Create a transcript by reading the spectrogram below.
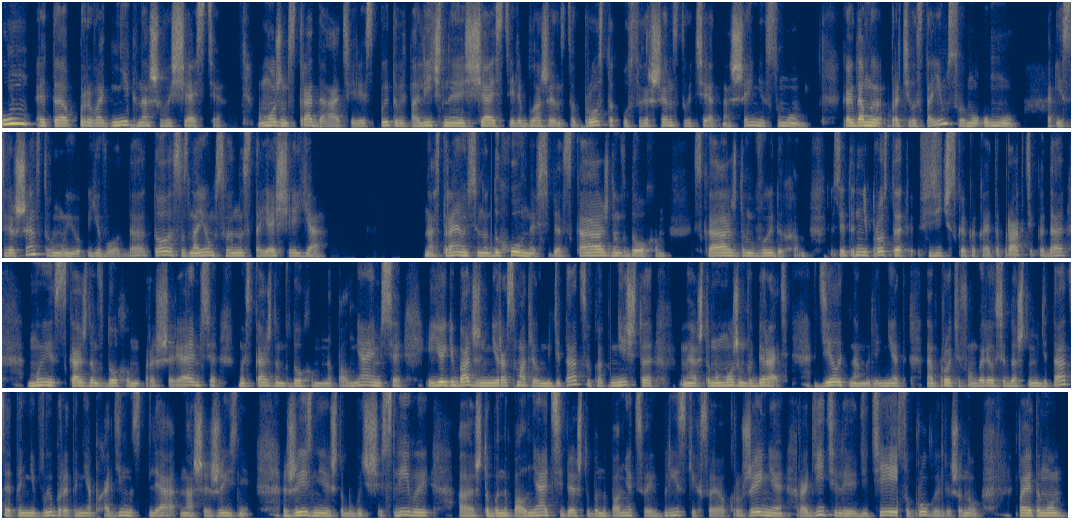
ум – это проводник нашего счастья. Мы можем страдать или испытывать личное счастье или блаженство. Просто усовершенствуйте отношения с умом. Когда мы противостоим своему уму и совершенствуем его, да, то осознаем свое настоящее «я». Настраиваемся на духовное в себя с каждым вдохом, с каждым выдохом. То есть это не просто физическая какая-то практика, да, мы с каждым вдохом расширяемся, мы с каждым вдохом наполняемся. И йоги Баджан не рассматривал медитацию как нечто, э, что мы можем выбирать, делать нам или нет. Напротив, он говорил всегда, что медитация – это не выбор, это необходимость для нашей жизни. Жизни, чтобы быть счастливой, а, чтобы наполнять себя, чтобы наполнять своих близких, свое окружение, родителей, детей, супруга или жену. Поэтому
